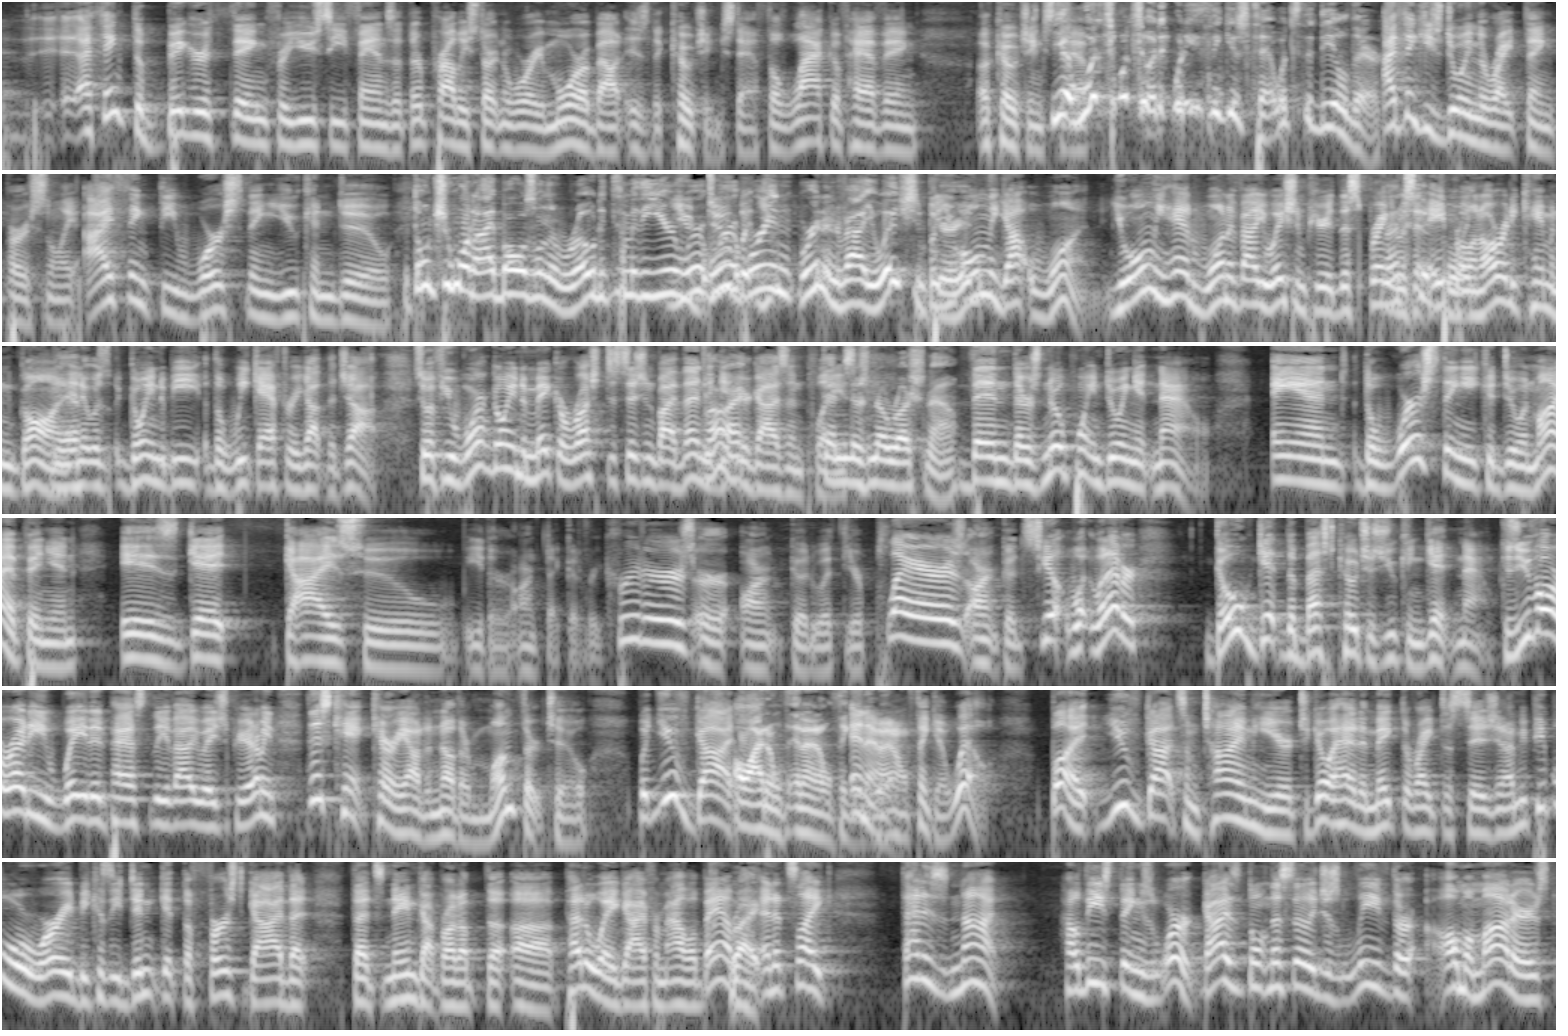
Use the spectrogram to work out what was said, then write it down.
I think the bigger thing for UC fans that they're probably starting to worry more about is the coaching staff, the lack of having a coaching staff. Yeah, what's what's what, what do you think is Ted? What's the deal there? I think he's doing the right thing personally. I think the worst thing you can do Don't you want eyeballs on the road at the time of the year? You we're do, we're, but we're you- in we're in an evaluation But period. you only got one. You only had one evaluation period this spring. That's it was in April point. and already came and gone, Yeah. and it was going to be the week after he got the job. So if you weren't going to make a rush decision by then to All get right. your guys in place, Then there's no rush now. then there's no point in doing it now. And the worst thing he could do, in my opinion, is get guys who either aren't that good recruiters or aren't good with your players, aren't good skill, whatever. Go get the best coaches you can get now because you've already waited past the evaluation period. I mean, this can't carry out another month or two, but you've got Oh, I don't and I don't think. and it I will. don't think it will. But you've got some time here to go ahead and make the right decision. I mean, people were worried because he didn't get the first guy that that's name got brought up, the uh, Pettway guy from Alabama, Right. and it's like that is not how these things work. Guys don't necessarily just leave their alma maters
